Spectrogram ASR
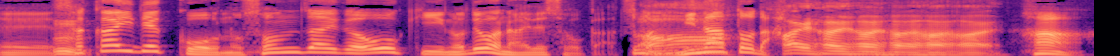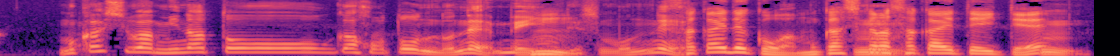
えー境出港の存在が大きいのではないでしょうか。つまり港だ。はい、はい、はい、はい、はい。はい。は昔は港がほとんどね、メインですもんね。あ、境出港は昔から栄えていて、うん。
